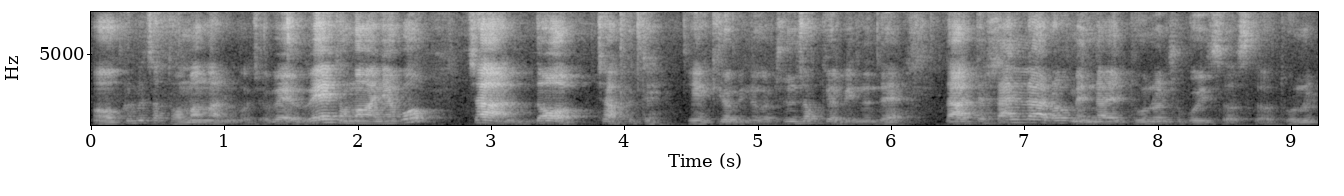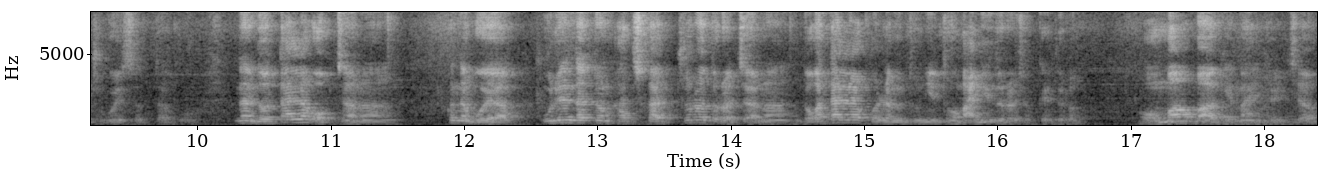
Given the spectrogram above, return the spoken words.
어 그러면서 더 망하는 거죠. 왜 왜 더 망하냐고? 자, 너, 자, 그때, 얘 기업 있는 거야. 준석 기업이 있는데, 나한테 달러로 맨날 돈을 주고 있었어. 돈을 주고 있었다고. 근데 너 달러가 없잖아. 근데 뭐야? 우리나라 돈 가치가 줄어들었잖아. 너가 달러 벌려면 돈이 더 많이 들어졌게 들어? 어마어마하게 많이 들죠?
